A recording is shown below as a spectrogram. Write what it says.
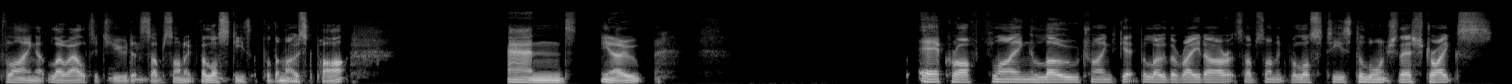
flying at low altitude at Mhm. subsonic velocities for the most part and you know aircraft flying low, trying to get below the radar at subsonic velocities to launch their strikes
